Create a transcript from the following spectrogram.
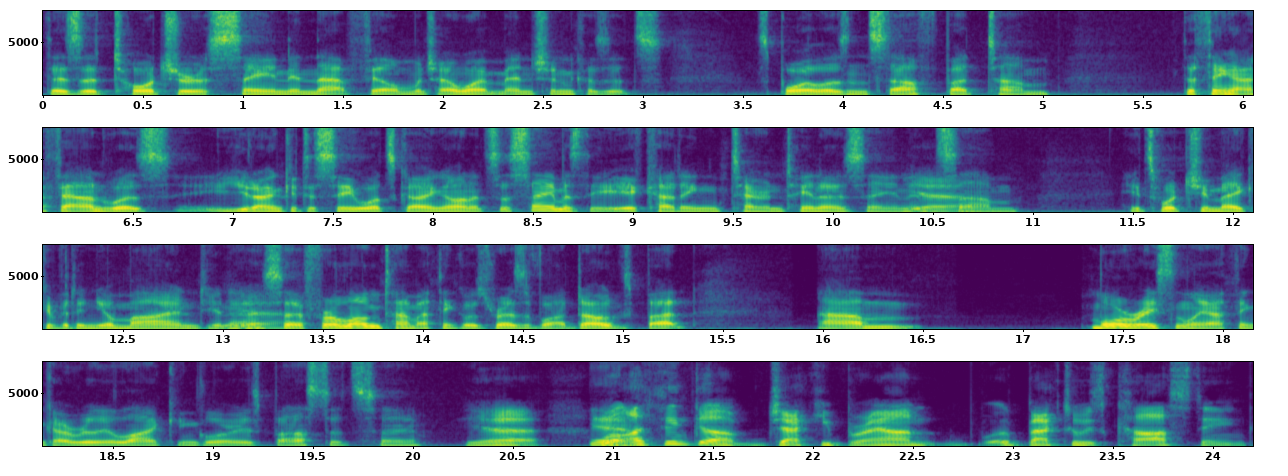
there's a torturous scene in that film which I won't mention because it's spoilers and stuff. But um, the thing I found was you don't get to see what's going on. It's the same as the ear cutting Tarantino scene. It's um, it's what you make of it in your mind, you know. Yeah. So for a long time, I think it was Reservoir Dogs, but um, more recently, I think I really like Inglourious Basterds. So yeah. Yeah. Well, I think um, Jackie Brown. Back to his casting.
